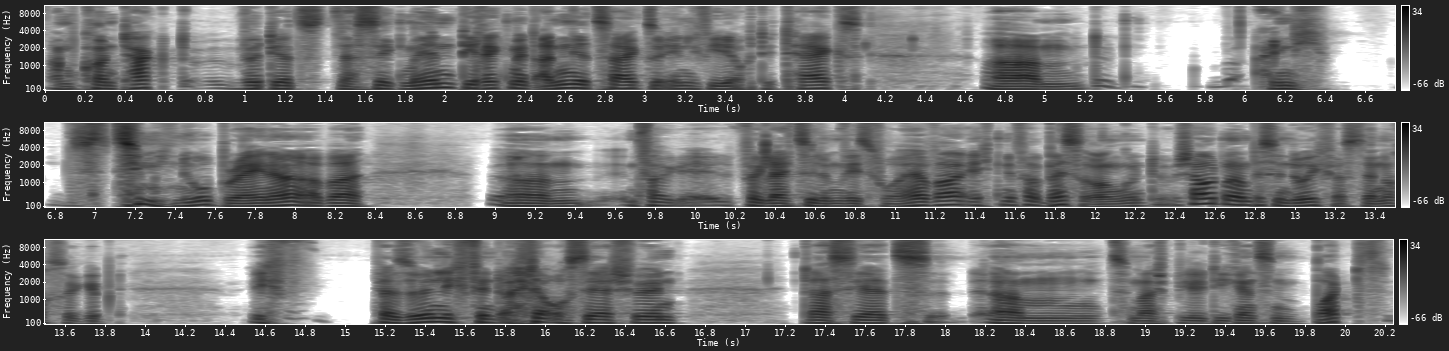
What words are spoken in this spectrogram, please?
am Kontakt wird jetzt das Segment direkt mit angezeigt, so ähnlich wie auch die Tags. Ähm, eigentlich ist ziemlich No-Brainer, aber ähm, im, Ver im, Vergleich zu dem, wie es vorher war, echt eine Verbesserung. Und schaut mal ein bisschen durch, was da noch so gibt. Ich persönlich finde halt auch sehr schön, dass jetzt ähm, zum Beispiel die ganzen Bot,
